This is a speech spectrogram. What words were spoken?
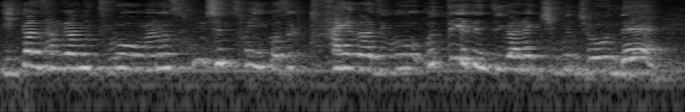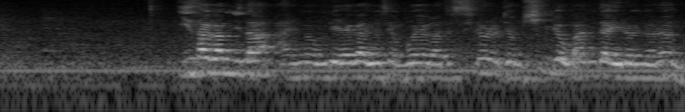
입간 상담이 들어오면은 성심성의껏을 다 해가지고 어떻게든지 간에 기분 좋은데 이사 갑니다 아니면 우리 애가 요새 뭐 해가지고 수련을 좀 쉬려고 합니다 이러면은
